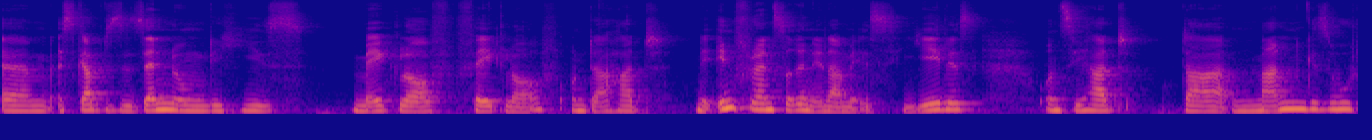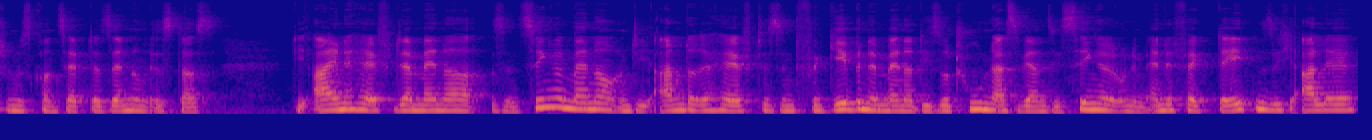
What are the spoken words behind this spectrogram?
ähm, es gab diese Sendung, die hieß Make Love, Fake Love. Und da hat eine Influencerin, ihr Name ist Jelis, und sie hat da einen Mann gesucht. Und das Konzept der Sendung ist, dass die eine Hälfte der Männer sind Single-Männer und die andere Hälfte sind vergebene Männer, die so tun, als wären sie Single. Und im Endeffekt daten sich alle,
